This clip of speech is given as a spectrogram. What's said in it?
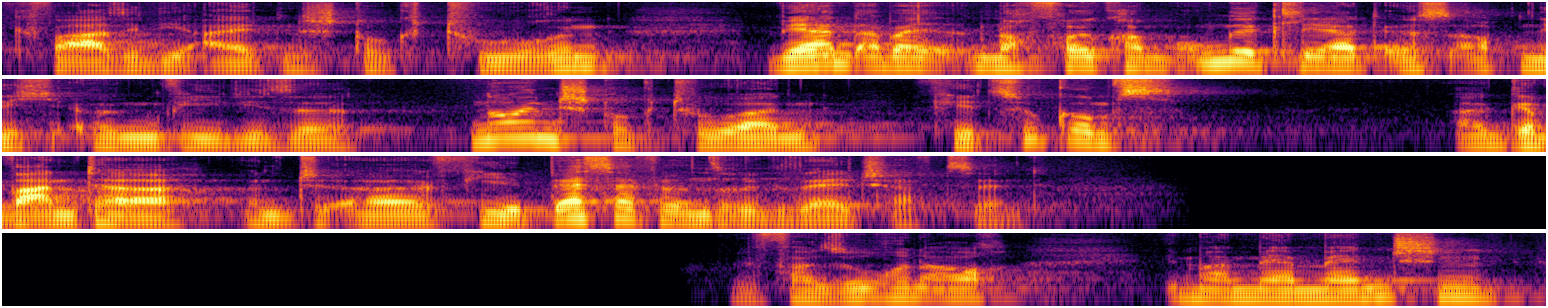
quasi die alten Strukturen, während aber noch vollkommen ungeklärt ist, ob nicht irgendwie diese neuen Strukturen viel zukunftsgewandter und äh, viel besser für unsere Gesellschaft sind. Wir versuchen auch immer mehr Menschen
